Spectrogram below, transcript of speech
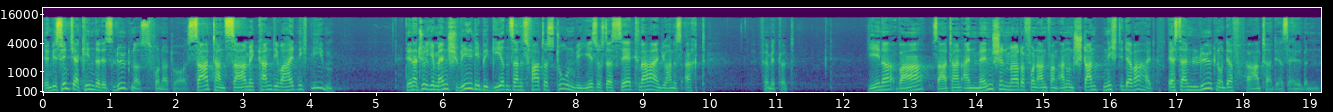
Denn wir sind ja Kinder des Lügners von Natur aus. Satans Same kann die Wahrheit nicht lieben. Der natürliche Mensch will die Begierden seines Vaters tun, wie Jesus das sehr klar in Johannes 8 vermittelt. Jener war, Satan, ein Menschenmörder von Anfang an und stand nicht in der Wahrheit. Er ist ein Lügner und der Vater derselben.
